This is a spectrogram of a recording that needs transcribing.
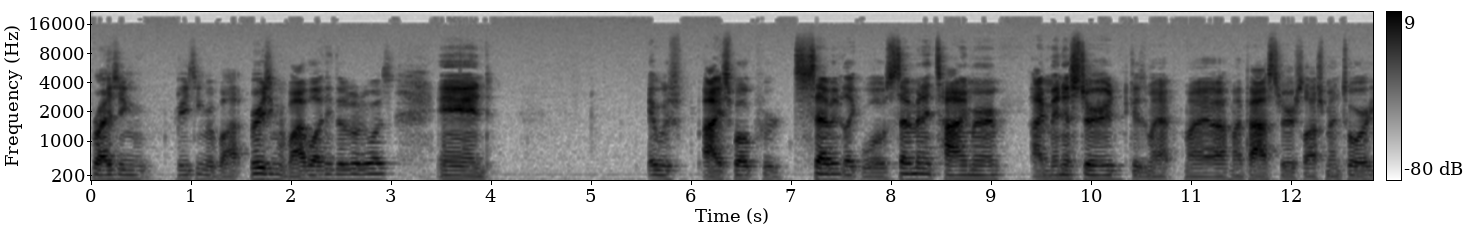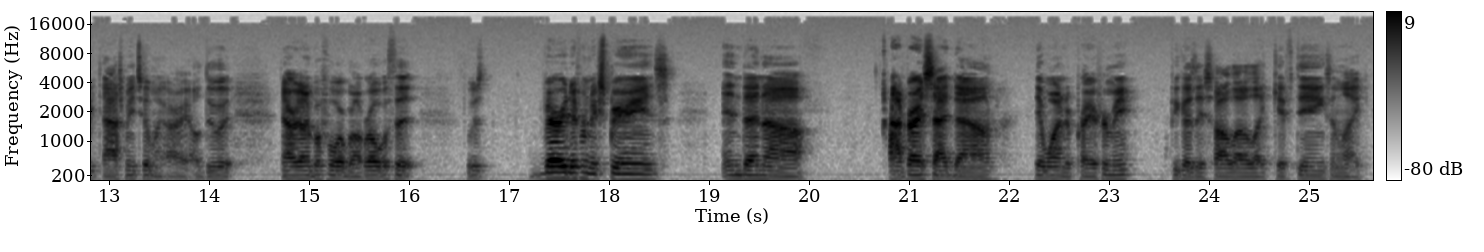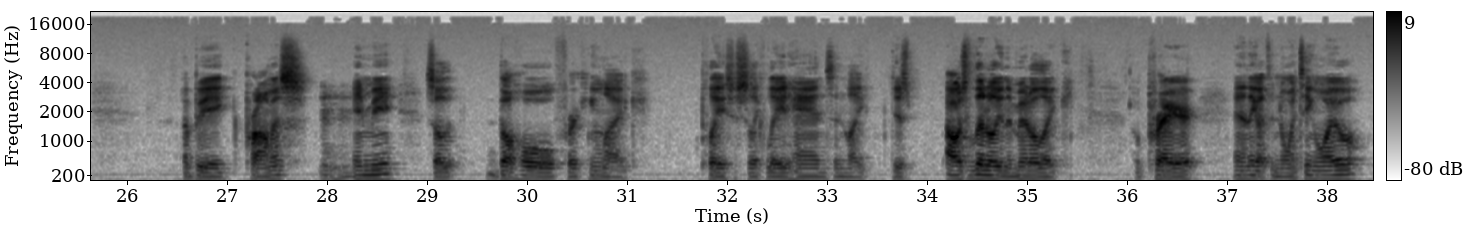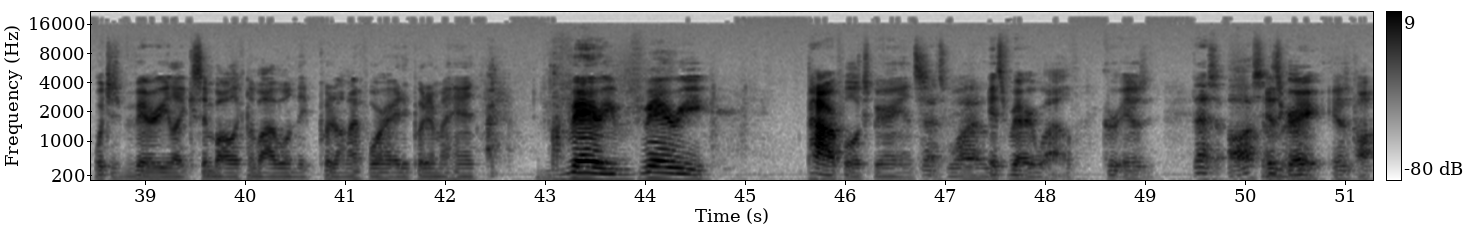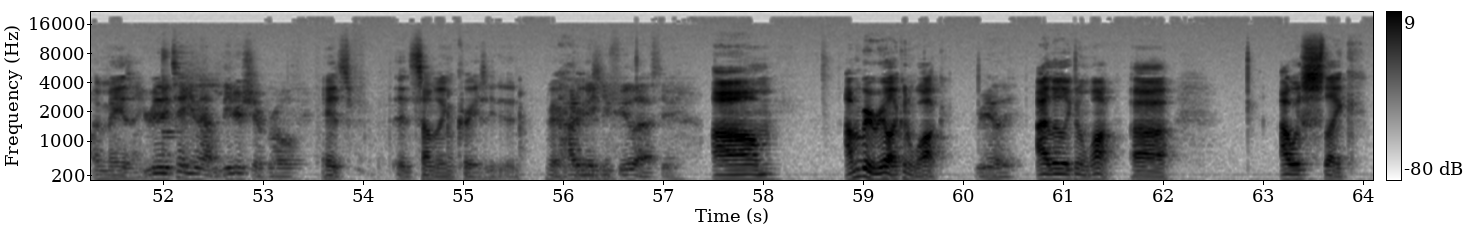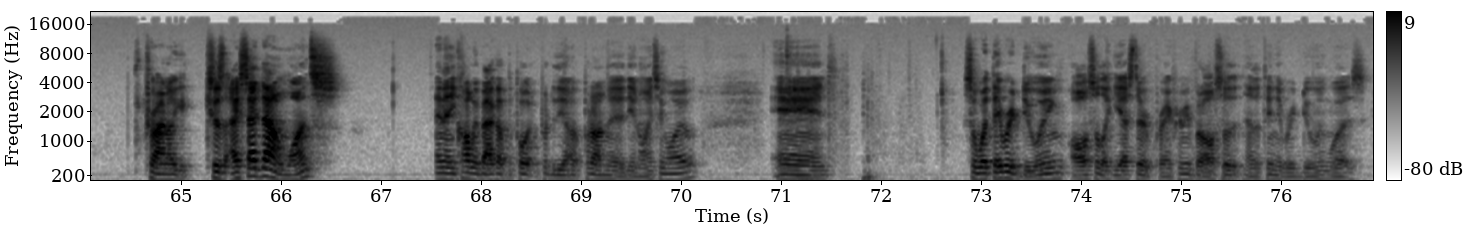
rising raising revi- raising revival. I think that's what it was, and it was I spoke for seven like well seven minute timer. I ministered because my my uh, my pastor slash mentor he asked me to. I'm like, all right, I'll do it. Never done it before, but I'll roll with it. It was very different experience. And then uh, after I sat down, they wanted to pray for me because they saw a lot of like giftings and like a big promise Mm-hmm. in me. So the whole freaking like place just like laid hands and like just I was literally in the middle like of prayer and then they got the anointing oil which is very like symbolic in the Bible and they put it on my forehead they put it in my hand very very powerful experience That's wild. it's very wild it was That's awesome. It's bro. great it was amazing You're really taking that leadership role. it's it's something crazy dude very How did it make you feel after? um I'm gonna be real I couldn't walk Really? I literally couldn't walk. Uh, I was like trying to like, cause I sat down once, and then he called me back up to put put the put on the, the anointing oil, and so what they were doing also like yes they were praying for me, but also another thing they were doing was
